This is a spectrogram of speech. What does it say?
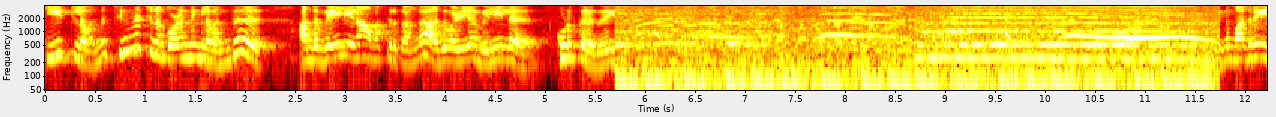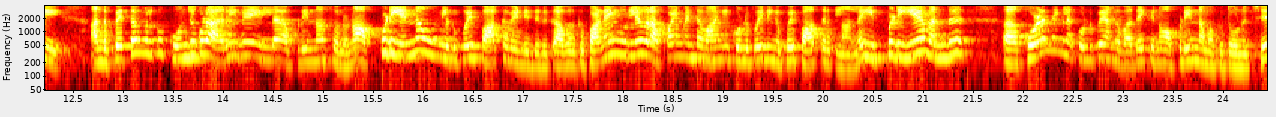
ஹீட்டில் வந்து சின்ன சின்ன குழந்தைங்கள வந்து அந்த வேலியெல்லாம் அமைச்சிருக்காங்க. அது வழியாக வெளியில் கொடுக்கறது. இது மாதிரி அந்த பெத்தவங்களுக்கு கொஞ்சம் கூட அறிவே இல்லை அப்படின்னு தான் சொல்லணும். அப்படி என்ன உங்களுக்கு போய் பார்க்க வேண்டியது இருக்கு? அதுக்கு பனையூர்லேயே ஒரு அப்பாயின்மெண்ட்டை வாங்கி கொண்டு போய் நீங்க போய் பார்த்துருக்கலாம்ல இப்படியே வந்து குழந்தைங்களை கொண்டு போய் அங்க வதைக்கணும் அப்படின்னு நமக்கு தோணுச்சு.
